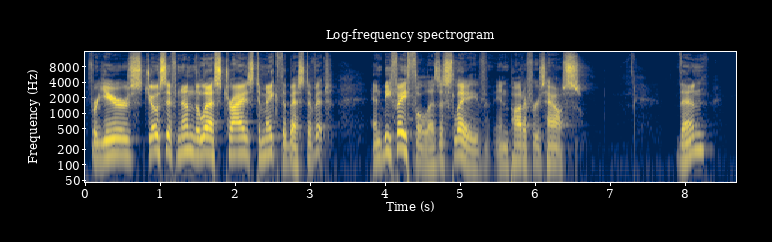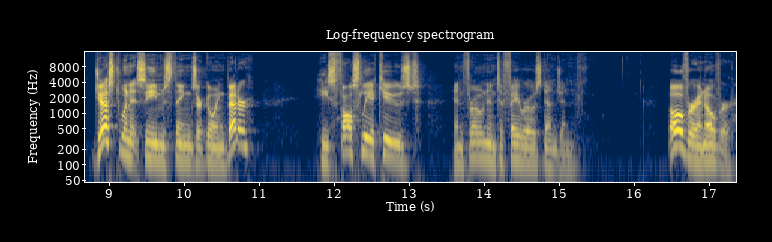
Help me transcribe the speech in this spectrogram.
For years, Joseph nonetheless tries to make the best of it and be faithful as a slave in Potiphar's house. Then, just when it seems things are going better, he's falsely accused and thrown into Pharaoh's dungeon. Over and over,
